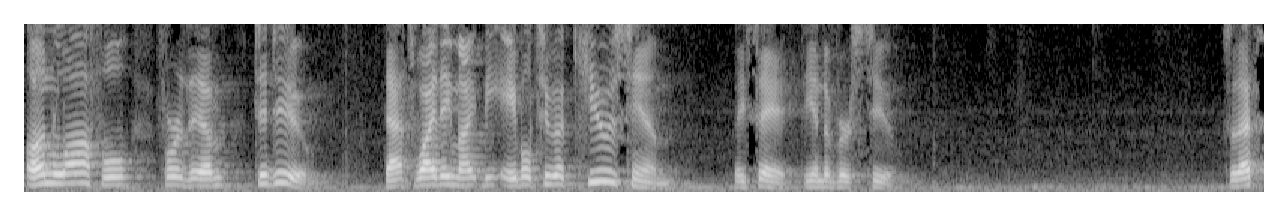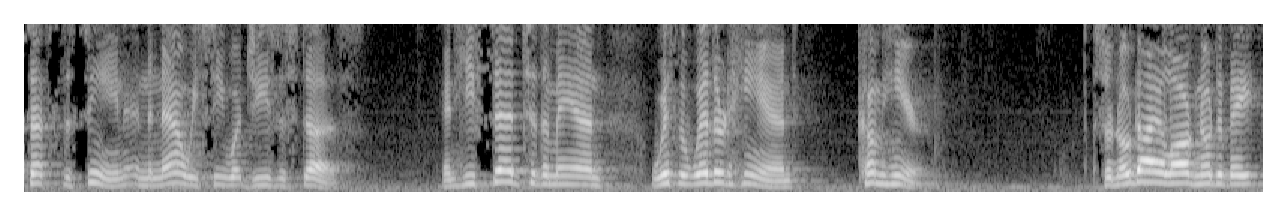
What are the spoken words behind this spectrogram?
unlawful for them to do. That's why they might be able to accuse him, they say at the end of verse 2. So that sets the scene, and then now we see what Jesus does. And he said to the man with the withered hand, Come here. So no dialogue, no debate.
